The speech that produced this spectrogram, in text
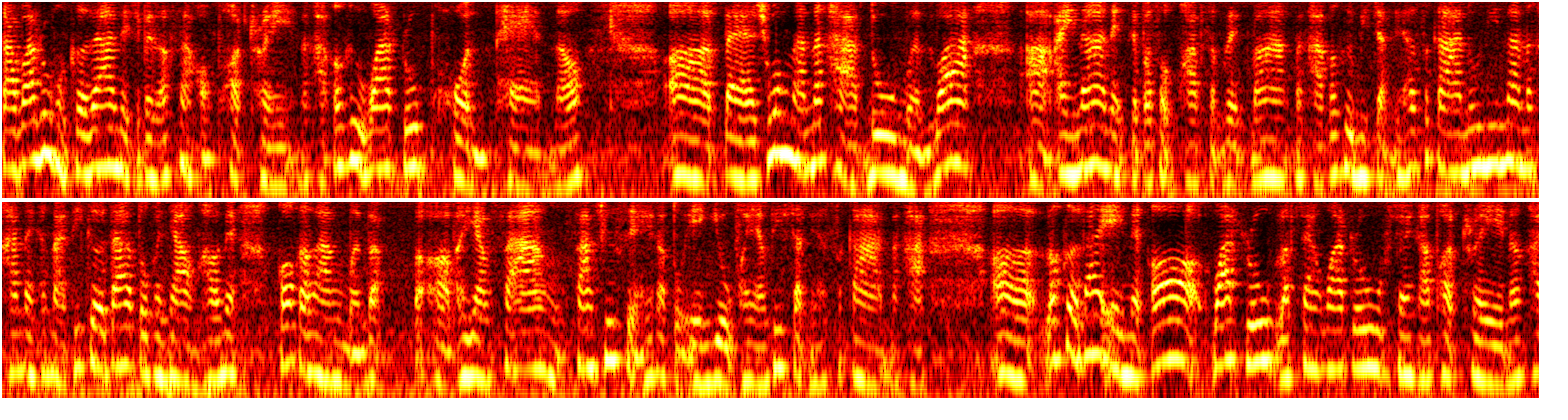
การวาดรูปของเกอร์ด้าเนี่ยจะเป็นลักษณะของ portrait นะคะก็คือวาดรูปคนแทนเนาะแต่ช่วงนั้นนะคะดูเหมือนว่าไอนาร์เนี่ยจะประสบความสำเร็จมากนะคะ ก็คือมีจัดนิทรรศการนู่นนี่นั่นนะคะ ในขณะที่เกอร์ด้าตัวภรรยาของเขาเนี่ยก็กำลังเหมือนแบบพยายามสร้างสร้างชื่อเสียงให้กับตัวเองอยู่พยายามที่จัดนิทรรศการนะคะแล้วเกอร์ด้าเองเนี่ยก็วาดรูปรับจ้างวาดรูปใช่ไหมคะ portrait นะใคร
